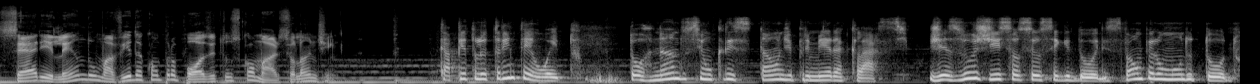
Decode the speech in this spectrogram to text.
Série Lendo uma Vida com Propósitos com Márcio Landim. Capítulo 38 Tornando-se um cristão de primeira classe. Jesus disse aos seus seguidores: Vão pelo mundo todo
